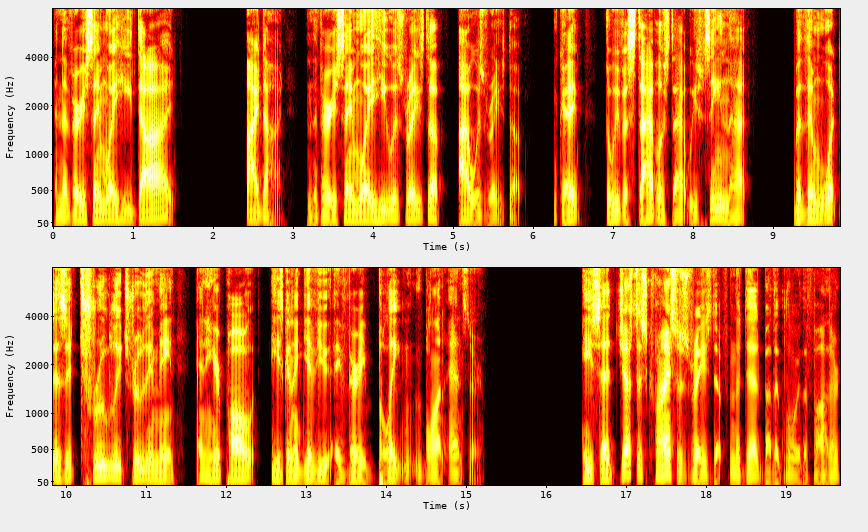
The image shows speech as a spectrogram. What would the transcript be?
In the very same way he died, I died. In the very same way he was raised up, I was raised up. Okay? So we've established that, we've seen that. But then what does it truly, truly mean? And here, Paul, he's going to give you a very blatant, blunt answer. He said, Just as Christ was raised up from the dead by the glory of the Father,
